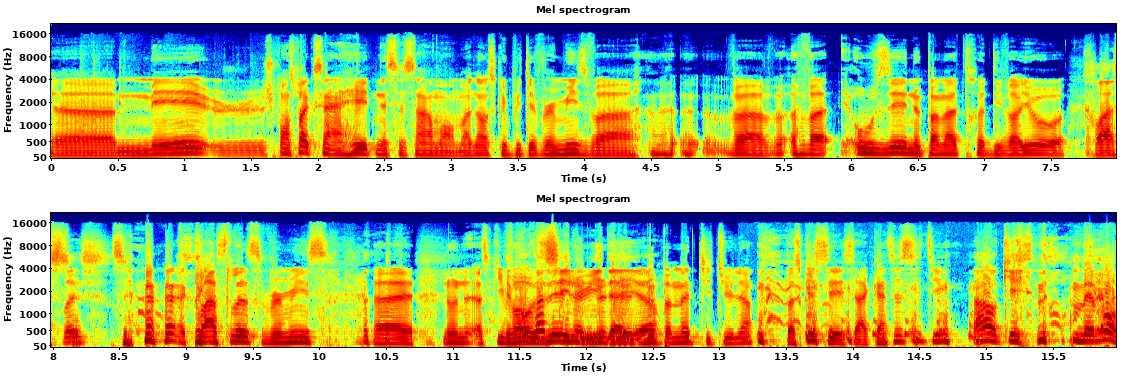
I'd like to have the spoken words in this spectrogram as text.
Euh, mais je pense pas que c'est un hate nécessairement. Maintenant, est-ce que Peter Vermees va, va, va, va oser ne pas mettre Divayo Classless? classless Vermees? Euh, Est-ce qu'il va oser lui, ne- ne- d'ailleurs? ne pas mettre titulaire? Parce que c'est c'est à Kansas City. Ah, ok. Non, mais bon.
